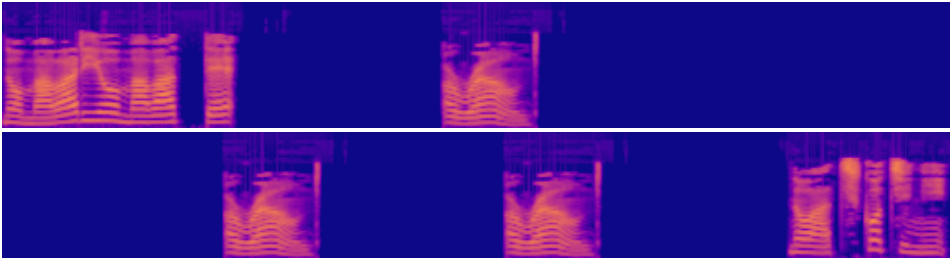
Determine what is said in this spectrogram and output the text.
の周りを回って around around around のあちこちに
